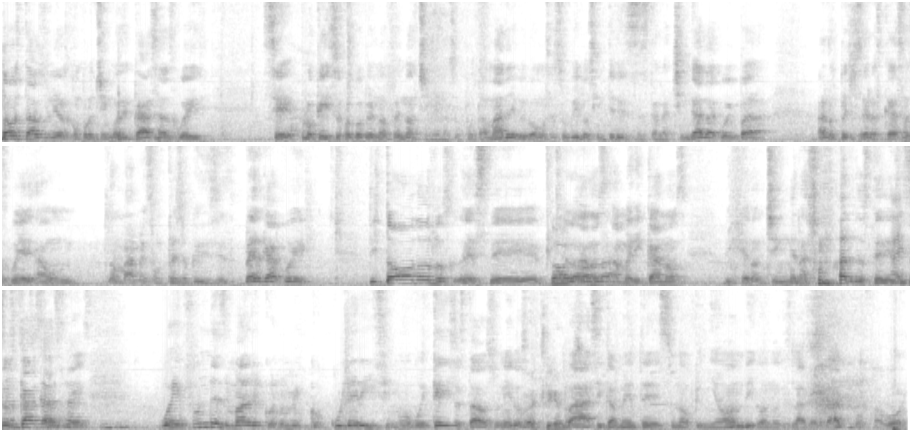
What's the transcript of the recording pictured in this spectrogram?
Todo Estados Unidos compró un chingo de casas, güey. Se, lo que hizo fue el gobierno fue, no chinguen a su puta madre, güey. Vamos a subir los intereses hasta la chingada, güey, para a los precios de las casas, güey. A un, no mames, un precio que dices, verga, güey. Y todos los este, Toda ciudadanos americanos dijeron, chinguen a su madre ustedes Ahí y sus casas, güey. Güey, fue un desmadre económico culerísimo, güey. ¿Qué hizo Estados Unidos? Explícanos. Básicamente es una opinión, digo, no es la verdad, por favor.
